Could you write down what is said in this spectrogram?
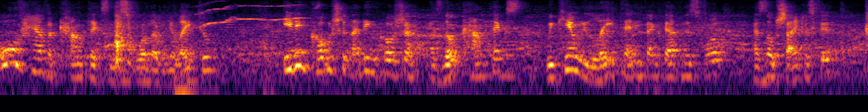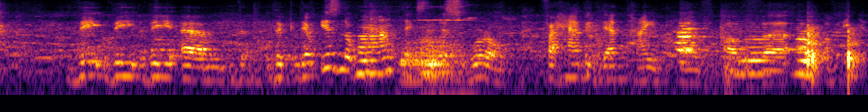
all have a context in this world that we relate to. eating kosher, not eating kosher has no context. We can't relate to anything like that in this world. Has no shaykhs fit. The, the, the, um, the, the, there is no context in this world for having that type of, of, uh, of, of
